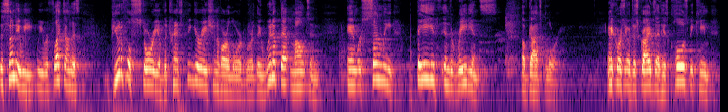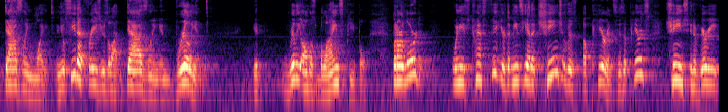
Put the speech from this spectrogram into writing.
this Sunday, we, we reflect on this beautiful story of the transfiguration of our Lord, where they went up that mountain and were suddenly bathed in the radiance of God's glory. And of course, you know, it describes that his clothes became dazzling white. And you'll see that phrase used a lot dazzling and brilliant. It really almost blinds people. But our Lord, when he's transfigured, that means he had a change of his appearance. His appearance changed in a very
